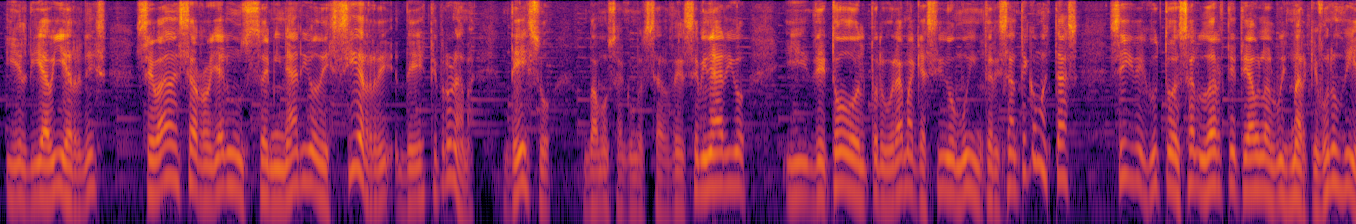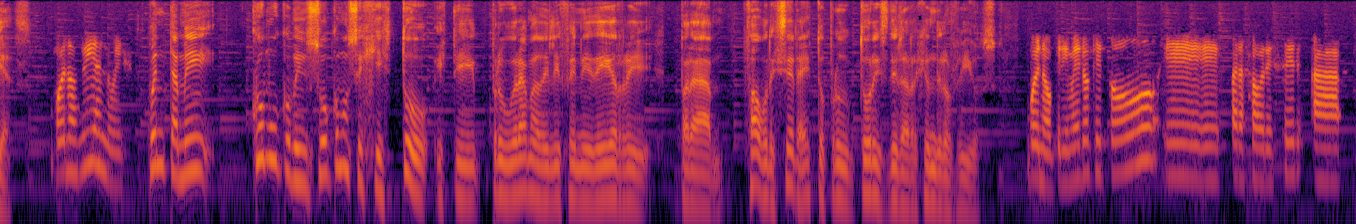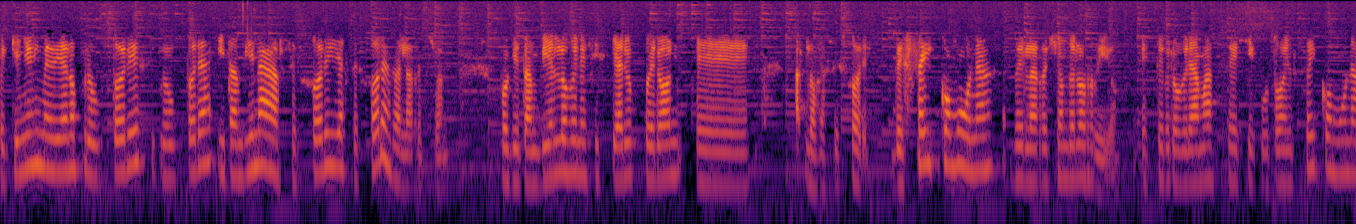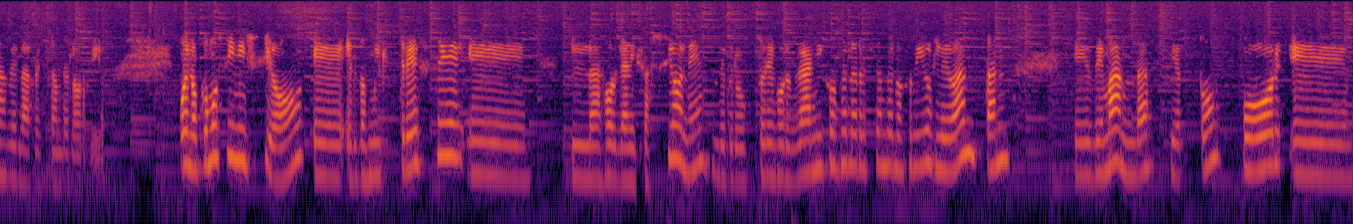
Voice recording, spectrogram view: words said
y el día viernes se va a desarrollar un seminario de cierre de este programa. De eso vamos a conversar, del seminario y de todo el programa que ha sido muy interesante. ¿Cómo estás? Sigrid, gusto de saludarte. Te habla Luis Márquez. Buenos días. Buenos días, Luis. Cuéntame cómo comenzó, cómo se gestó este programa del FNDR para favorecer a estos productores de la región de los ríos. Bueno, primero que todo, eh, para favorecer a pequeños y medianos productores y productoras y también a asesores y asesoras de la región, porque también los beneficiarios fueron eh, los asesores de seis comunas de la región de los ríos. Este programa se ejecutó en seis comunas de la región de los ríos. Bueno, ¿cómo se inició? Eh, en 2013 eh, las organizaciones de productores orgánicos de la región de los ríos levantan eh, demandas, ¿cierto?, por, eh,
